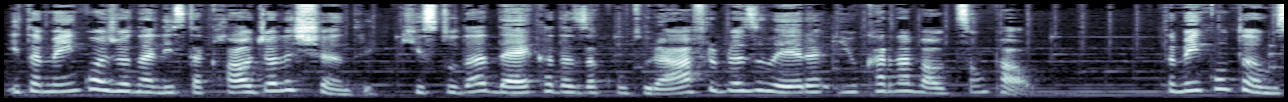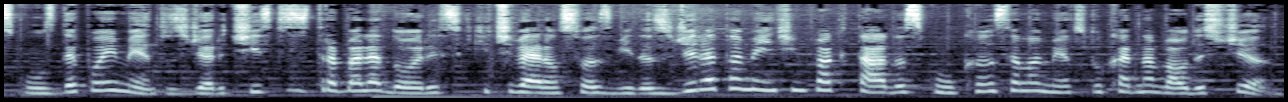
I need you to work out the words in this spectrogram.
E também com a jornalista Cláudia Alexandre, que estuda há décadas a cultura afro-brasileira e o carnaval de São Paulo. Também contamos com os depoimentos de artistas e trabalhadores que tiveram suas vidas diretamente impactadas com o cancelamento do carnaval deste ano.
